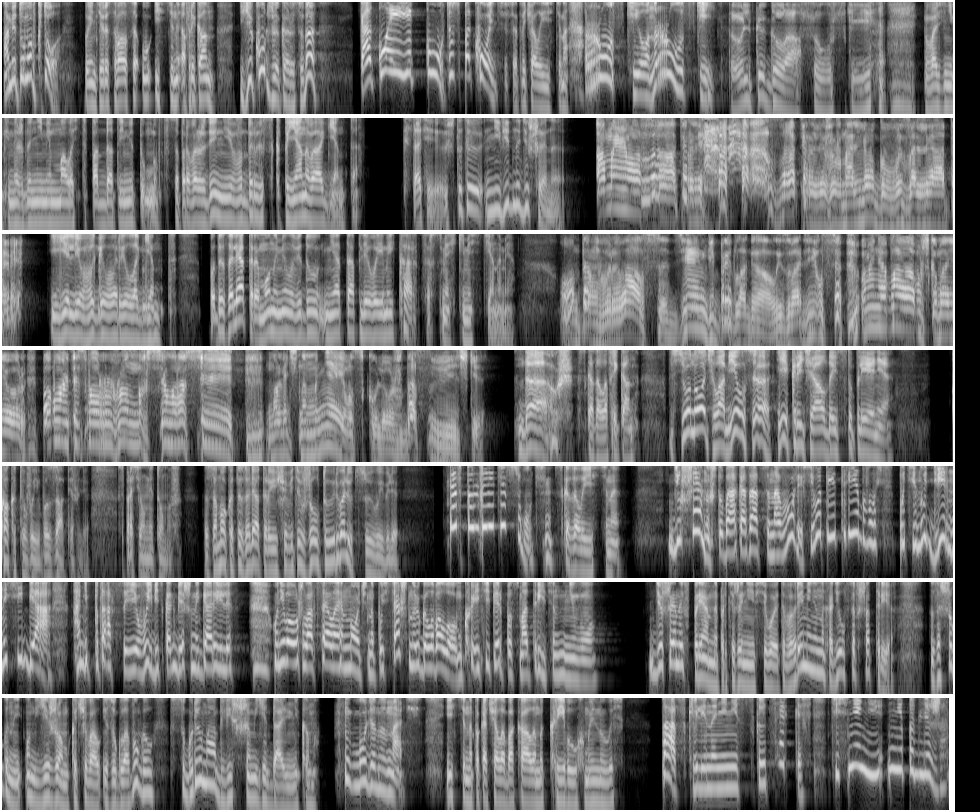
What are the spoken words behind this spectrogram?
«А Метумов кто?» — поинтересовался у истины африкан. «Якут же, кажется, да?» «Какой якут? Успокойтесь!» — отвечала истина. «Русский он, русский!» «Только глаз узкий!» Возник между ними малость поддатый Метумов в сопровождении вдрызг пьяного агента. «Кстати, что-то не видно Дюшена». «А мы его заперли! Заперли журналюгу в изоляторе!» Еле выговорил агент. Под изолятором он имел в виду неотапливаемый карцер с мягкими стенами. Он там вырывался, деньги предлагал, изводился. У меня бабушка майор, побойтесь вооруженных сил России. Но лично мне его скулеж до свечки. «Да уж», — сказал Африкан, — «всю ночь ломился и кричал до иступления». «Как это вы его заперли?» — спросил Метомов. Замок от изолятора еще ведь в желтую революцию выбили». «Да в том-то ведь и суть», — сказала истина. Дюшену, чтобы оказаться на воле, всего-то и требовалось потянуть дверь на себя, а не пытаться ее выбить, как бешеный горилле. У него ушла целая ночь на пустяшную головоломку, и теперь посмотрите на него. Дюшен и впрямь на протяжении всего этого времени находился в шатре. Зашуганный он ежом кочевал из угла в угол с угрюмо обвисшим едальником. «Будет знать», — истинно покачала бокалом и криво ухмыльнулась. «Пасквили на ненистскую церковь теснению не подлежат».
